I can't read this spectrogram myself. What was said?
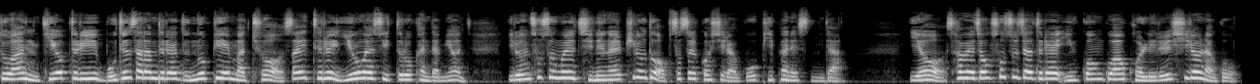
또한 기업들이 모든 사람들의 눈높이에 맞춰 사이트를 이용할 수 있도록 한다면 이런 소송을 진행할 필요도 없었을 것이라고 비판했습니다. 이어 사회적 소수자들의 인권과 권리를 실현하고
